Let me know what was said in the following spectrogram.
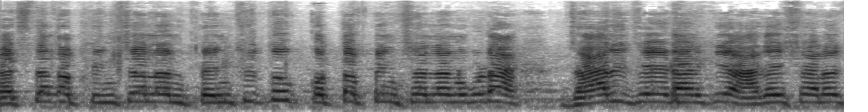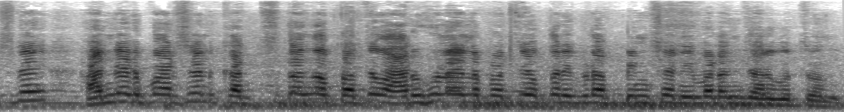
ఖచ్చితంగా పింఛన్లను పెంచుతూ కొత్త పింఛన్లను కూడా జారీ చేయడానికి ఆదేశాలు వచ్చినాయి. హండ్రెడ్ పర్సెంట్ ఖచ్చితంగా ప్రతి అర్హులైన ప్రతి ఒక్కరికి కూడా పింఛన్ ఇవ్వడం జరుగుతుంది.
